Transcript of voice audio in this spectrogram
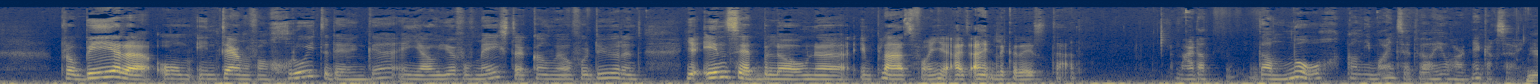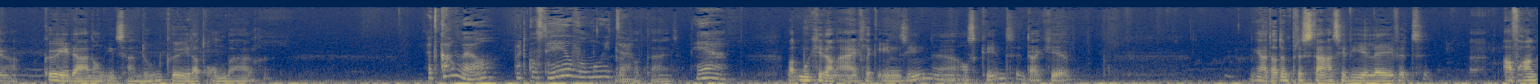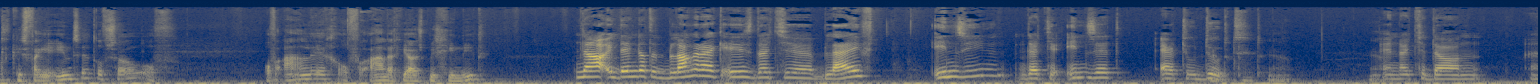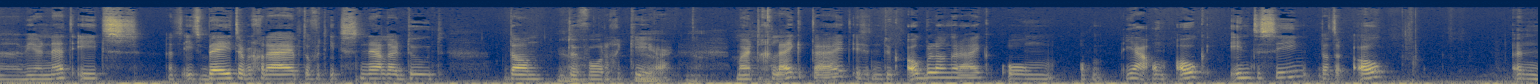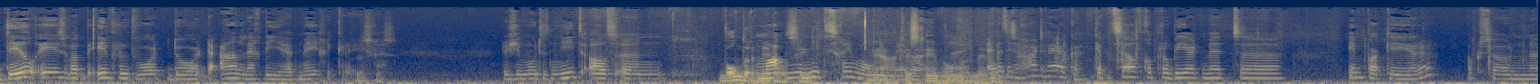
proberen om in termen van groei te denken. En jouw juf of meester kan wel voortdurend je inzet belonen in plaats van je uiteindelijke resultaat. Maar dat, dan nog kan die mindset wel heel hardnekkig zijn. Ja. Kun je daar dan iets aan doen? Kun je dat ombuigen? Het kan wel, maar het kost heel veel moeite. Heel veel tijd. Ja. Wat moet je dan eigenlijk inzien eh, als kind? Dat je ja, dat een prestatie die je levert afhankelijk is van je inzet of zo? Of, of aanleg? Of aanleg juist misschien niet? Nou, ik denk dat het belangrijk is dat je blijft inzien dat je inzet ertoe doet. Ja. En dat je dan eh, weer net iets, het iets beter begrijpt of het iets sneller doet dan Ja. de vorige keer. Ja, ja. Maar tegelijkertijd is het natuurlijk ook belangrijk om, op, ja, om ook in te zien dat er ook een deel is wat beïnvloed wordt door de aanleg die je hebt meegekregen. Precies. Dus je moet het niet als een Wondermiddel zien. nee, het is geen wondermiddel. Ja, het is geen Nee. wondermiddel. En het is hard werken. Ik heb het zelf geprobeerd met eh, inparkeren. Ook zo'n eh,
